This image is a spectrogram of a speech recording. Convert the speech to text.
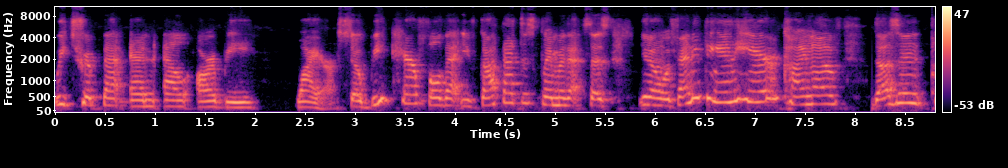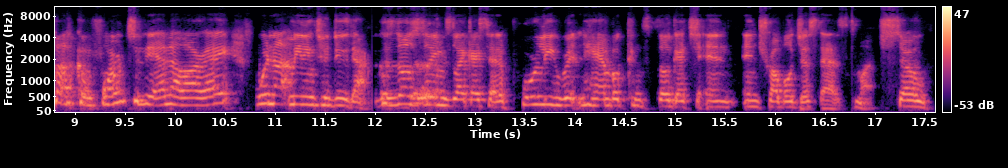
we trip that NLRB wire. So be careful that you've got that disclaimer that says, you know, if anything in here kind of doesn't conform to the NLRA, we're not meaning to do that because those things, like I said, a poorly written handbook can still get you in, in trouble just as much. So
